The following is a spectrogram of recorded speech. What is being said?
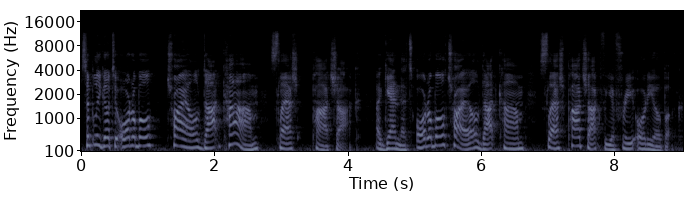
simply go to audibletrial.com slash podshock. Again, that's audibletrial.com slash podshock for your free audiobook.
